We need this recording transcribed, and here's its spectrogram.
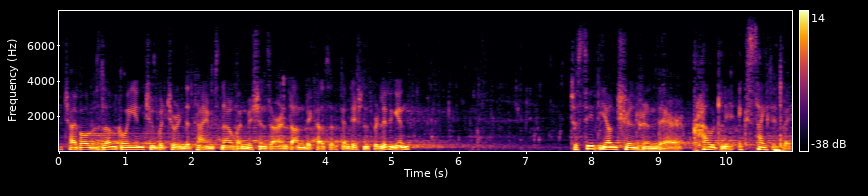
which I've always loved going into, but during the times now when missions aren't done because of the conditions we're living in, to see the young children there proudly, excitedly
